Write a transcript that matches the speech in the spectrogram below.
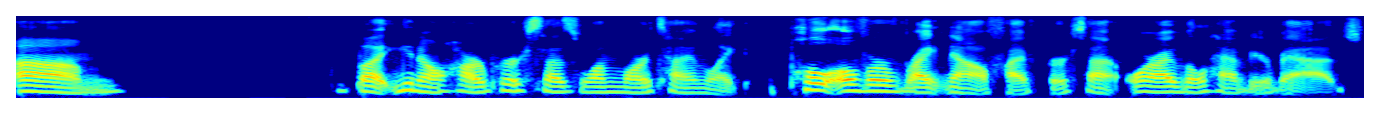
Um, but you know, Harper says one more time, like, pull over right now, five percent, or I will have your badge.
